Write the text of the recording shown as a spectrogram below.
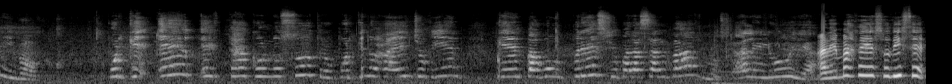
ánimo. Porque Él está con nosotros, porque nos ha hecho bien, que Él pagó un precio para salvarnos. Aleluya. Además de eso dice,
